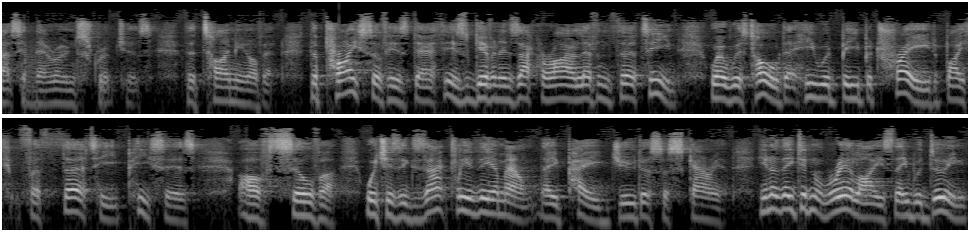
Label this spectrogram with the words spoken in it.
That's in their own scriptures. The timing of it. The price of his death is given in Zechariah 11:13, where we're told that he would be betrayed by for 30 pieces of silver, which is exactly the amount they paid Judas Iscariot. You know, they didn't realize they were doing,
